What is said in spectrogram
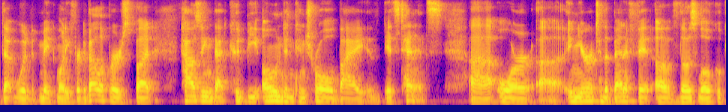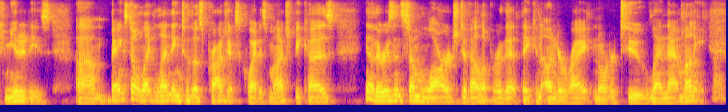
that would make money for developers, but housing that could be owned and controlled by its tenants uh, or uh, inure to the benefit of those local communities. Um, banks don't like lending to those projects quite as much because you know, there isn't some large developer that they can underwrite in order to lend that money. Right.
